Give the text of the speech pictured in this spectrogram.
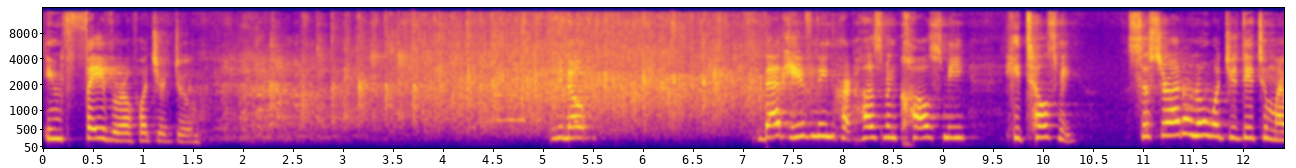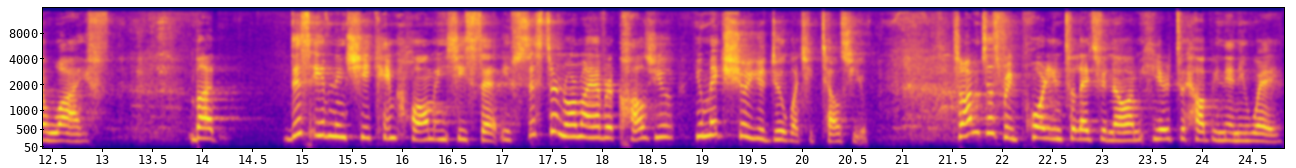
in favor of what you're doing. you know, that evening, her husband calls me. He tells me, Sister, I don't know what you did to my wife, but this evening she came home and she said, If Sister Norma ever calls you, you make sure you do what she tells you. So I'm just reporting to let you know I'm here to help in any way.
